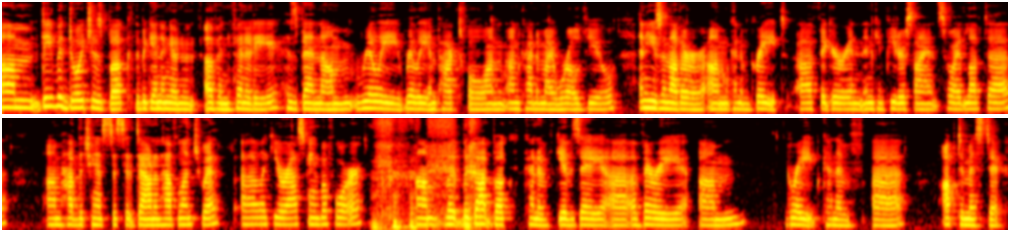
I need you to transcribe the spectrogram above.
Um, David Deutsch's book, The Beginning of, of Infinity, has been um, really, really impactful on, on kind of my worldview. And he's another um, kind of great uh, figure in, in computer science. So I'd love to um, have the chance to sit down and have lunch with, uh, like you were asking before. Um, but, but that book kind of gives a, a very um, great kind of uh, optimistic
